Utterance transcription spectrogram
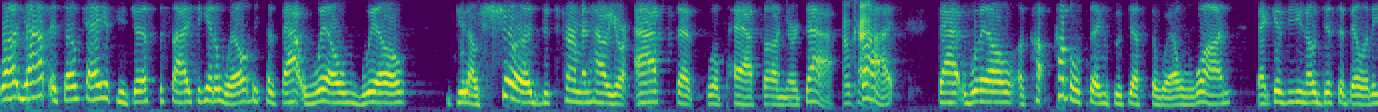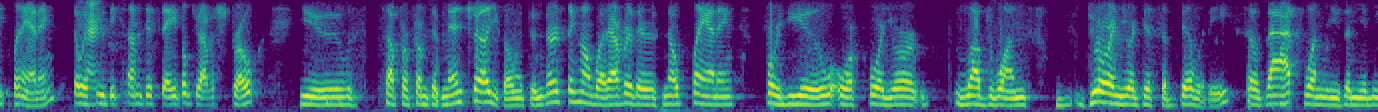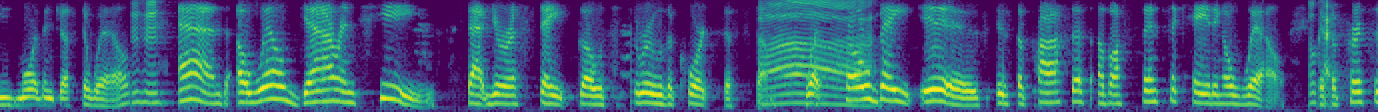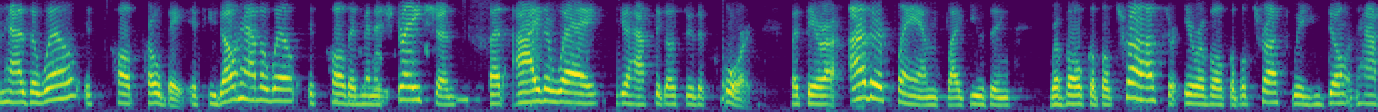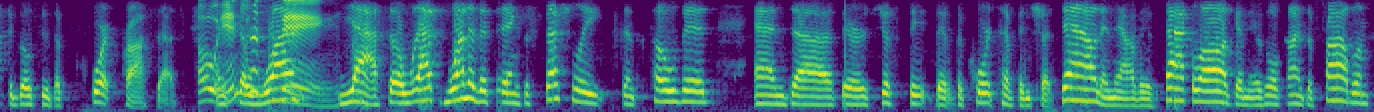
Well, yep, it's okay if you just decide to get a will because that will will, you know, should determine how your assets will pass on your death. Okay. But that will, a cu- couple of things with just the will. One, that gives you no disability planning. So okay. if you become disabled, you have a stroke, you suffer from dementia, you go into a nursing home, whatever, there's no planning for you or for your loved ones during your disability. So that's one reason you need more than just a will. Mm-hmm. And a will guarantees that your estate goes through the court system. Ah. What probate is, is the process of authenticating a will. Okay. If a person has a will, it's called probate. If you don't have a will, it's called administration. But either way, you have to go through the court. But there are other plans like using revocable trust or irrevocable trust where you don't have to go through the court process. Oh, and interesting. So one, yeah, so that's one of the things, especially since COVID, and uh, there's just the, the, the courts have been shut down, and now there's backlog, and there's all kinds of problems.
